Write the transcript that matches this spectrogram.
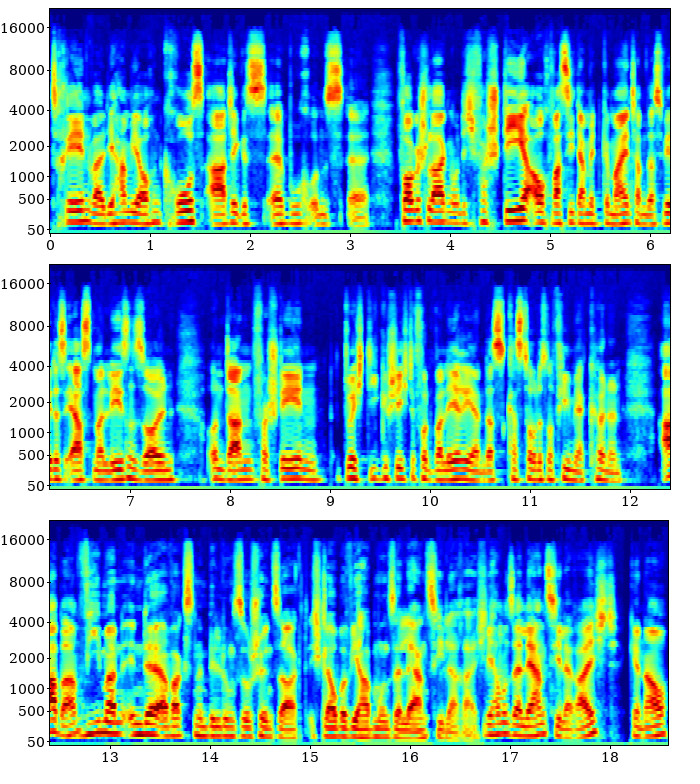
drehen, weil die haben ja auch ein großartiges äh, Buch uns äh, vorgeschlagen und ich verstehe auch, was sie damit gemeint haben, dass wir das erstmal lesen sollen und dann verstehen durch die Geschichte von Valerian, dass Custodes noch viel mehr können. Aber Wie man in der Erwachsenenbildung so schön sagt, ich glaube, wir haben unser Lernziel erreicht. wir haben unser Lernziel erreicht, genau.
